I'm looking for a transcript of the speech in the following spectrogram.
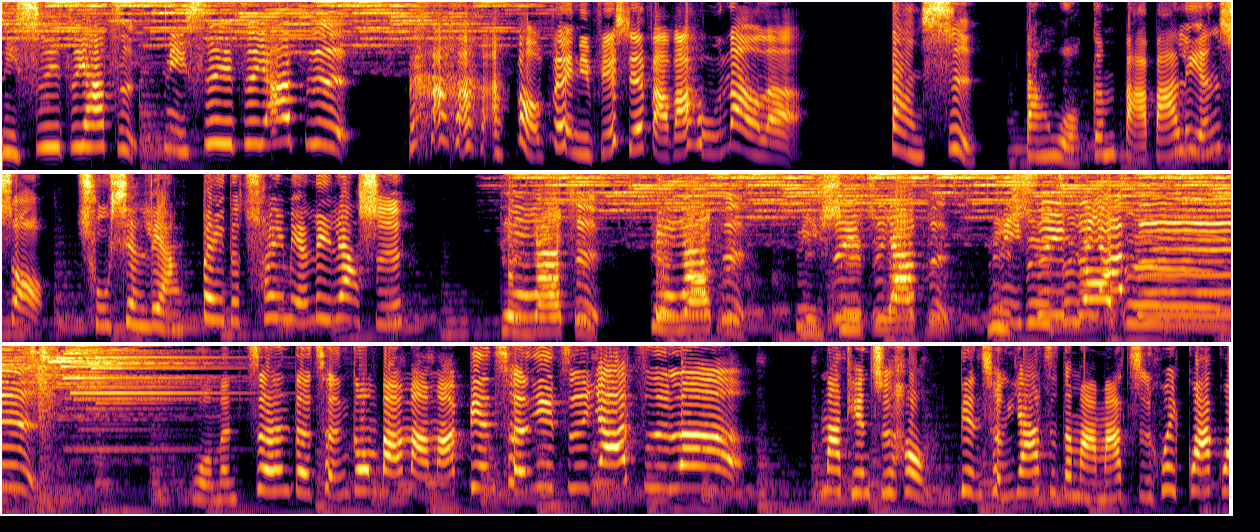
你是一只鸭子，你是一只鸭子。哈哈哈，宝贝，你别学爸爸胡闹了。但是当我跟爸爸联手，出现两倍的催眠力量时，变鸭子，变鸭子，你是一只鸭子，你是一只鸭子。我们真的成功把妈妈变成一只鸭子了。那天之后，变成鸭子的妈妈只会呱呱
